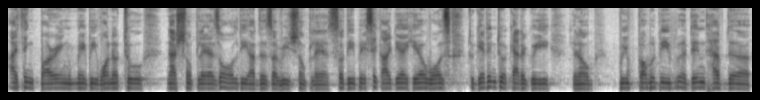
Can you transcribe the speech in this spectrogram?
I think barring maybe one or two national players, all the others are regional players. So the basic idea here was to get into a category, you know, we probably uh, didn't have the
